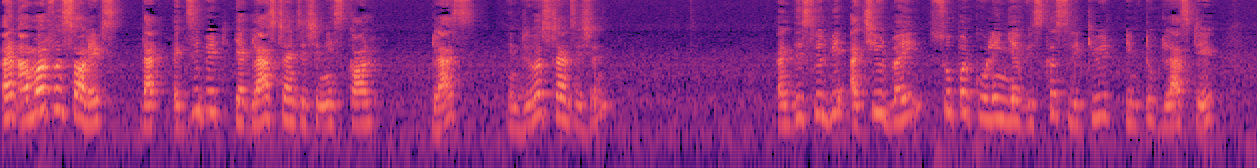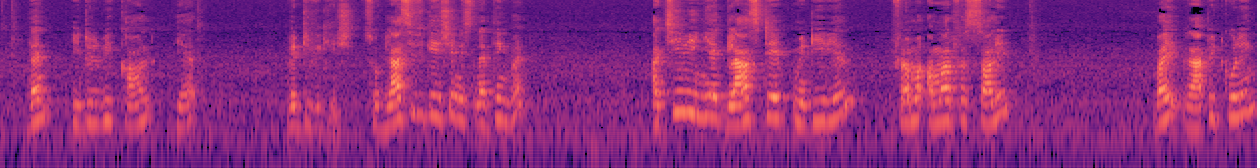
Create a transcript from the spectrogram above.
And amorphous solids that exhibit a glass transition is called glass in reverse transition and this will be achieved by supercooling a viscous liquid into glass state then it will be called a vitrification. So glassification is nothing but achieving a glass state material from amorphous solid by rapid cooling.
